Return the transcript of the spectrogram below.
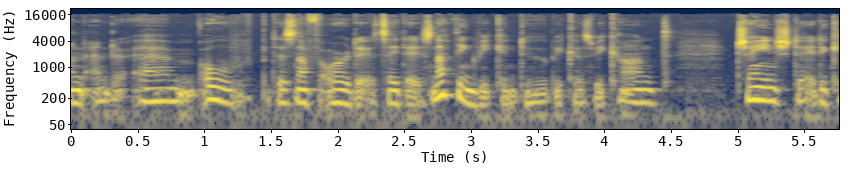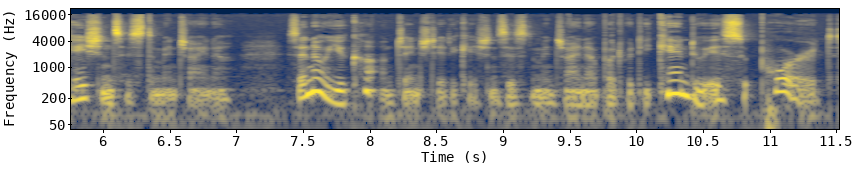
And, and um, oh, but there's nothing, or they say there's nothing we can do because we can't change the education system in China. So no, you can't change the education system in China, but what you can do is support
